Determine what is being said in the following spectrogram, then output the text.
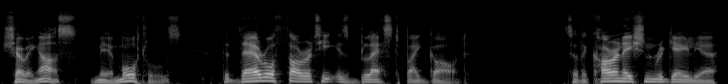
showing us, mere mortals, that their authority is blessed by God so the coronation regalia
